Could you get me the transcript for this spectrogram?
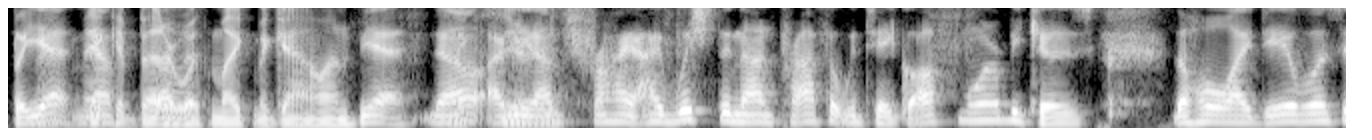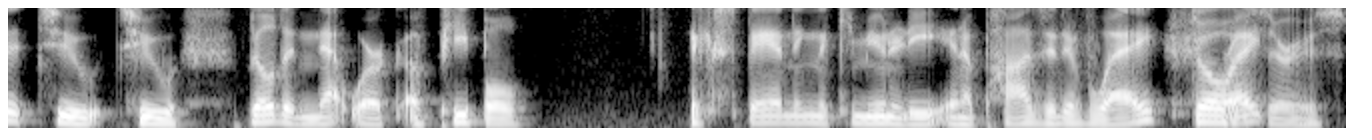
but yeah, make, no, it better with Mike McGowan. yeah, no, like, I mean I'm trying. I wish the nonprofit would take off more because the whole idea was it to to build a network of people expanding the community in a positive way. Go web Right? series.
